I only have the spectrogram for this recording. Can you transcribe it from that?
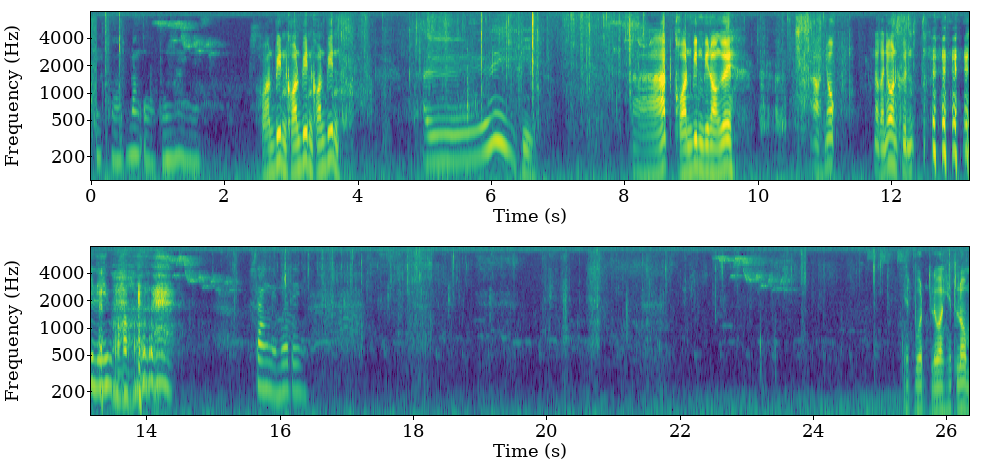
ไอ้ขวานนั่งออกตรงให้เลย ข อนบินขอนบินขอนบินเอ้ยพี่อาดขอนบินพี่น้องเอ้ยอ้าวยกแล้วก็โยนขึ้นอีหลีบอกสร้างในเมื่อได้นี่เห็ดบดหรือว่าเห็ดลม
